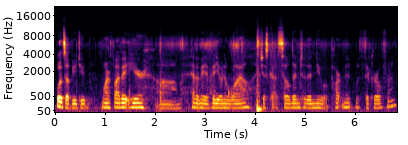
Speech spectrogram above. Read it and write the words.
What's up YouTube? Mar58 here. Um, haven't made a video in a while. I just got settled into the new apartment with the girlfriend.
